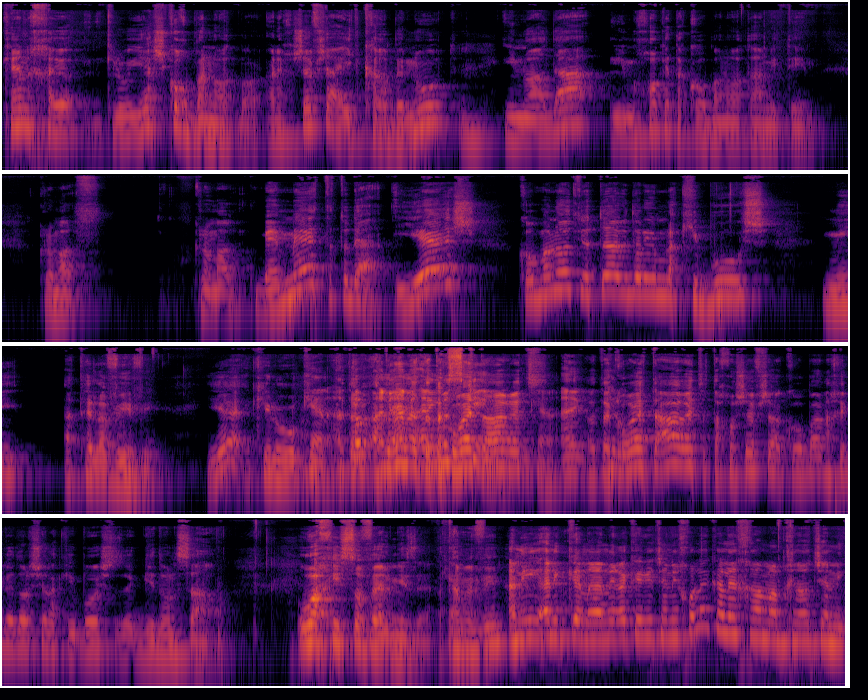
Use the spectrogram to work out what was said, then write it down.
כן חיות, כאילו, יש קורבנות בו. אני חושב שההתקרבנות היא נועדה למחוק את הקורבנות האמיתיים. כלומר, כלומר, באמת, אתה יודע, יש קורבנות יותר גדולים לכיבוש מהתל אביבי. יהיה, כאילו, כן, אתה, טוב, אתה, אני- מבין, אני אתה קורא את הארץ, כן, אני- אתה כאילו- את הארץ, אתה חושב שהקורבן הכי גדול של הכיבוש זה גדעון סער. הוא הכי סובל מזה, אתה מבין? אני, אני כן, אני רק אגיד שאני חולק עליך מהבחינות שאני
